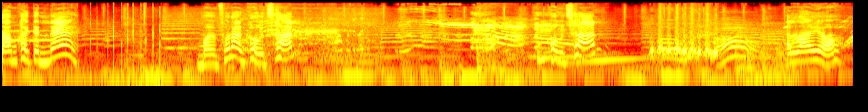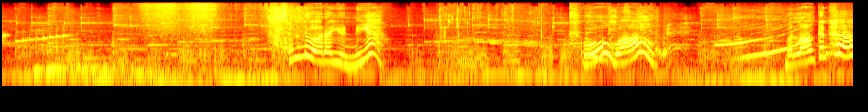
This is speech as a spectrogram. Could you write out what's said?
ตามใครกันแน่ มันฝรั่งของฉัน ของฉัน อะไรเหรอ ฉันดูอะไรอยู่เนี่ย โอ้ว้าว มาลองกันเถอะ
